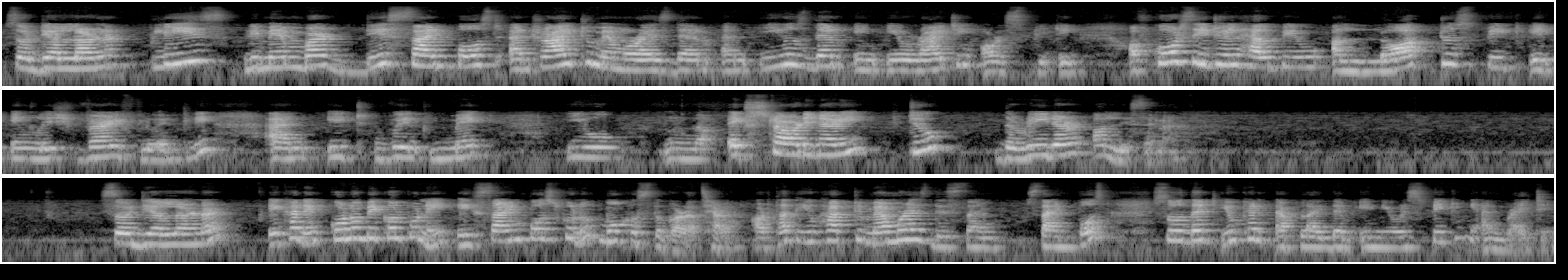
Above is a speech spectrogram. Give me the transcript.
So dear learner please remember this sign post and try to memorize them and use them in your writing or speaking Of course, it will help you a lot to speak in English very fluently and it will make you mm, extraordinary to the reader or listener. So, dear learner, এখানে কোনো বিকল্প নেই এই sign পোস্টগুলো মুখস্থ করা ছাড়া অর্থাৎ you have to memorize this sign sign post so that you can apply them in your speaking and writing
